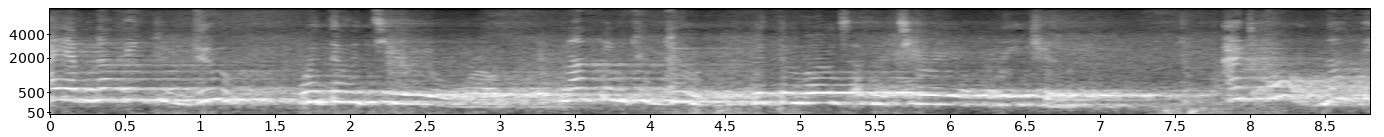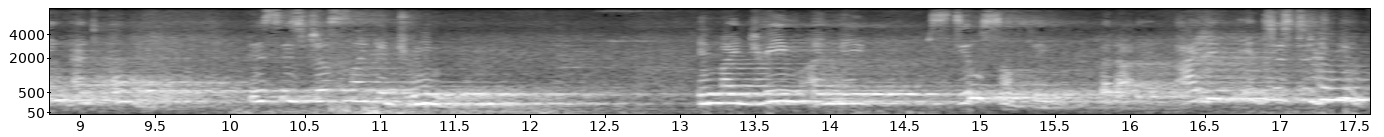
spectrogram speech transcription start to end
I have nothing to do with the material world, nothing to do with the modes of material nature. At all, nothing at all. This is just like a dream. In my dream, I may steal something, but I, I didn't, it's just a dream.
